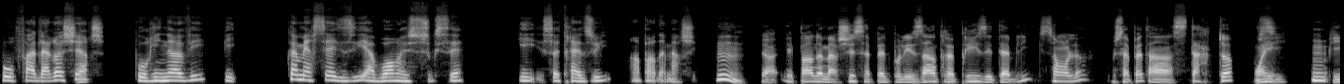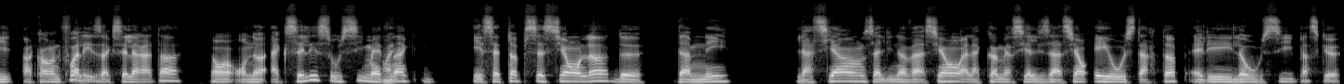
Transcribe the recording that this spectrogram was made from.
pour faire de la recherche, pour innover, puis commercialiser, avoir un succès qui se traduit en part de marché. Hmm. Ah, Les parts de marché, ça peut être pour les entreprises établies qui sont là, ou ça peut être en start-up Oui. aussi. Mm. Puis, encore une fois, les accélérateurs, on, on a Axelis aussi maintenant. Et cette obsession-là de d'amener la science à l'innovation, à la commercialisation et aux startups, elle est là aussi parce que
